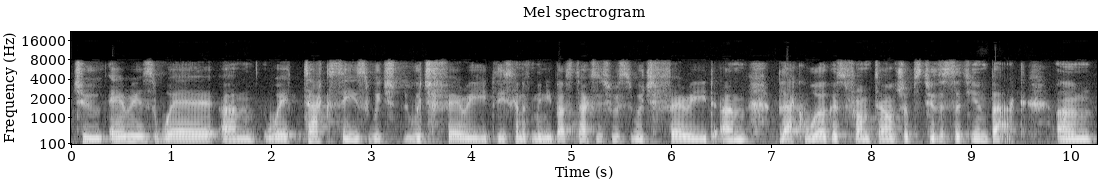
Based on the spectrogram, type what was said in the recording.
to areas where um, where taxis, which which ferried these kind of minibus taxis, which, which ferried um, black workers from townships to the city and back. Um,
